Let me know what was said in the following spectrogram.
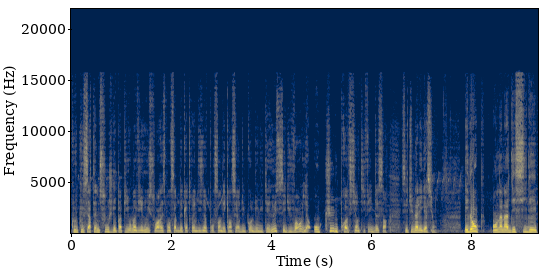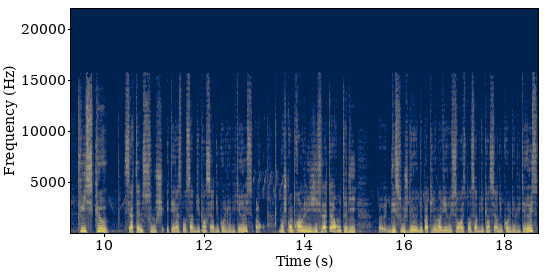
que, certaines souches de papillomavirus soient responsables de 99% des cancers du col de l'utérus, c'est du vent. Il n'y a aucune preuve scientifique de ça. C'est une allégation. Et donc, on en a décidé, puisque certaines souches étaient responsables du cancer du col de l'utérus. Alors, moi, je comprends le législateur. On te dit, euh, des souches de, de papillomavirus sont responsables du cancer du col de l'utérus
